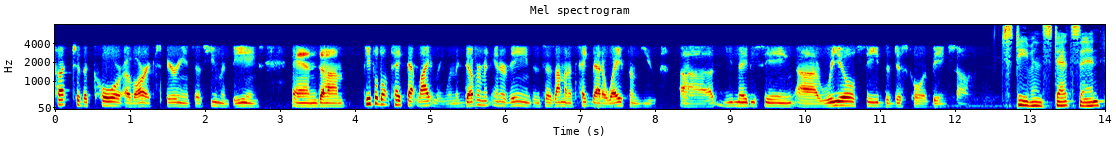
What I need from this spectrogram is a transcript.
cut to the core of our experience as human beings and um, people don't take that lightly when the government intervenes and says i'm going to take that away from you uh, you may be seeing uh, real seeds of discord being sown Stephen Stetson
